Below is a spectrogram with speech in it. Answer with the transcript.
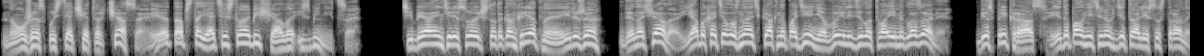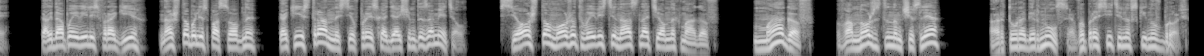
Но уже спустя четверть часа это обстоятельство обещало измениться. «Тебя интересует что-то конкретное или же...» «Для начала я бы хотел узнать, как нападение выглядело твоими глазами, без прикрас и дополнительных деталей со стороны. Когда появились враги, на что были способны, какие странности в происходящем ты заметил. Все, что может вывести нас на темных магов. Магов? Во множественном числе? Артур обернулся, вопросительно вскинув бровь.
